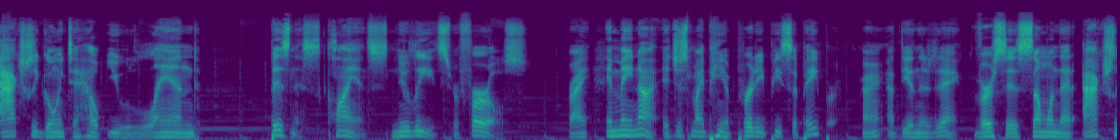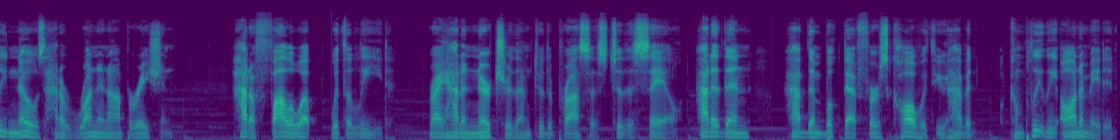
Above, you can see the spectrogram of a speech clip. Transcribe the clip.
actually going to help you land business, clients, new leads, referrals, right? It may not. It just might be a pretty piece of paper, right? At the end of the day, versus someone that actually knows how to run an operation, how to follow up with a lead, right? How to nurture them through the process to the sale, how to then have them book that first call with you, have it completely automated,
